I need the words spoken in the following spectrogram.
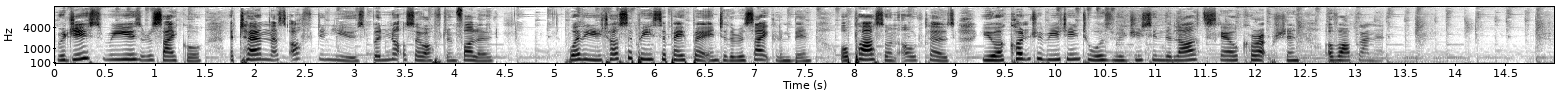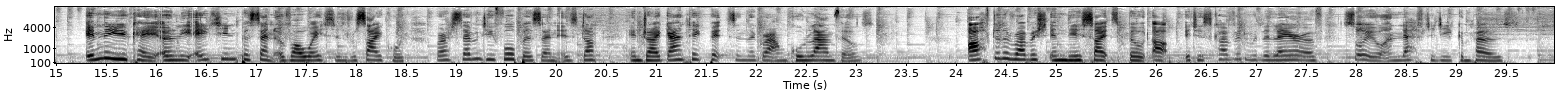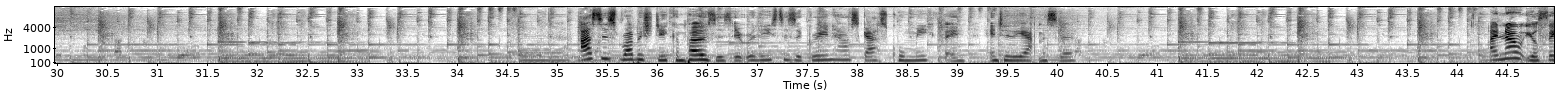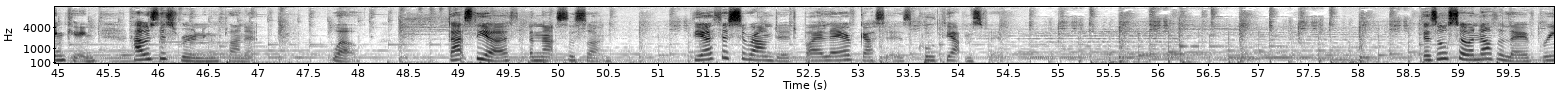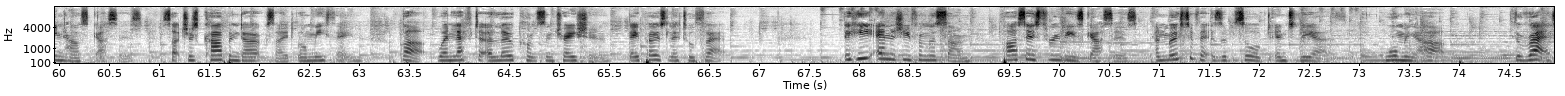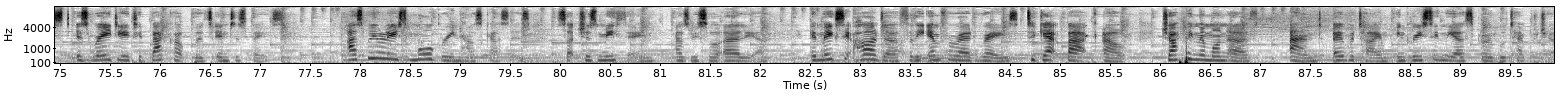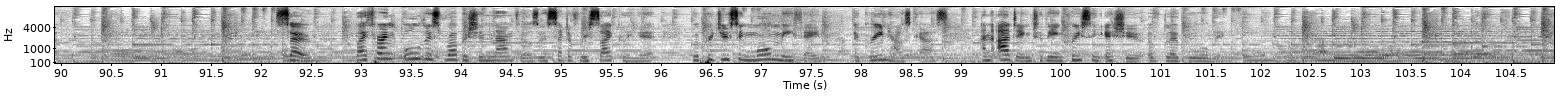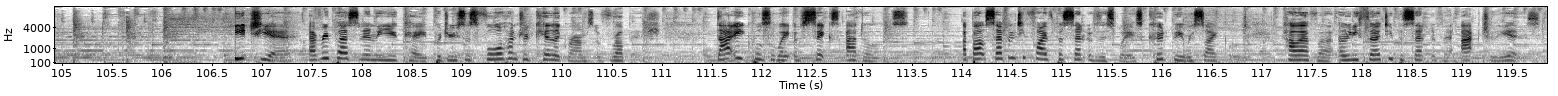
Reduce, reuse, recycle, a term that's often used but not so often followed. Whether you toss a piece of paper into the recycling bin or pass on old clothes, you are contributing towards reducing the large scale corruption of our planet. In the UK, only 18% of our waste is recycled, whereas 74% is dumped in gigantic pits in the ground called landfills. After the rubbish in these sites build up, it is covered with a layer of soil and left to decompose. As this rubbish decomposes, it releases a greenhouse gas called methane into the atmosphere. I know what you're thinking. How is this ruining the planet? Well, that's the Earth and that's the Sun. The Earth is surrounded by a layer of gases called the atmosphere. There's also another layer of greenhouse gases, such as carbon dioxide or methane, but when left at a low concentration, they pose little threat. The heat energy from the sun passes through these gases, and most of it is absorbed into the Earth, warming it up. The rest is radiated back upwards into space. As we release more greenhouse gases, such as methane, as we saw earlier, it makes it harder for the infrared rays to get back out, trapping them on Earth and, over time, increasing the Earth's global temperature. So, by throwing all this rubbish in landfills instead of recycling it, we're producing more methane, a greenhouse gas, and adding to the increasing issue of global warming. Each year, every person in the UK produces 400 kilograms of rubbish. That equals the weight of six adults. About 75% of this waste could be recycled, however, only 30% of it actually is.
